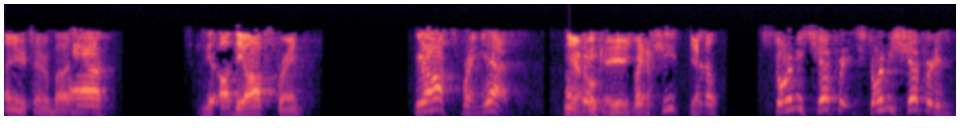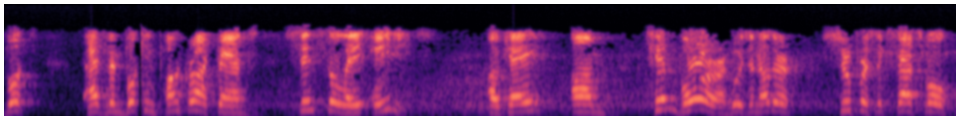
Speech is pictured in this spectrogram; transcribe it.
I know you're talking about. uh, Oh, the Offspring. The Offspring, yes. Yeah, okay, yeah, but yeah, she's yeah. you know Stormy Shepherd. Stormy Shepherd is booked has been booking punk rock bands since the late '80s. Okay, um, Tim Borror, who is another super successful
